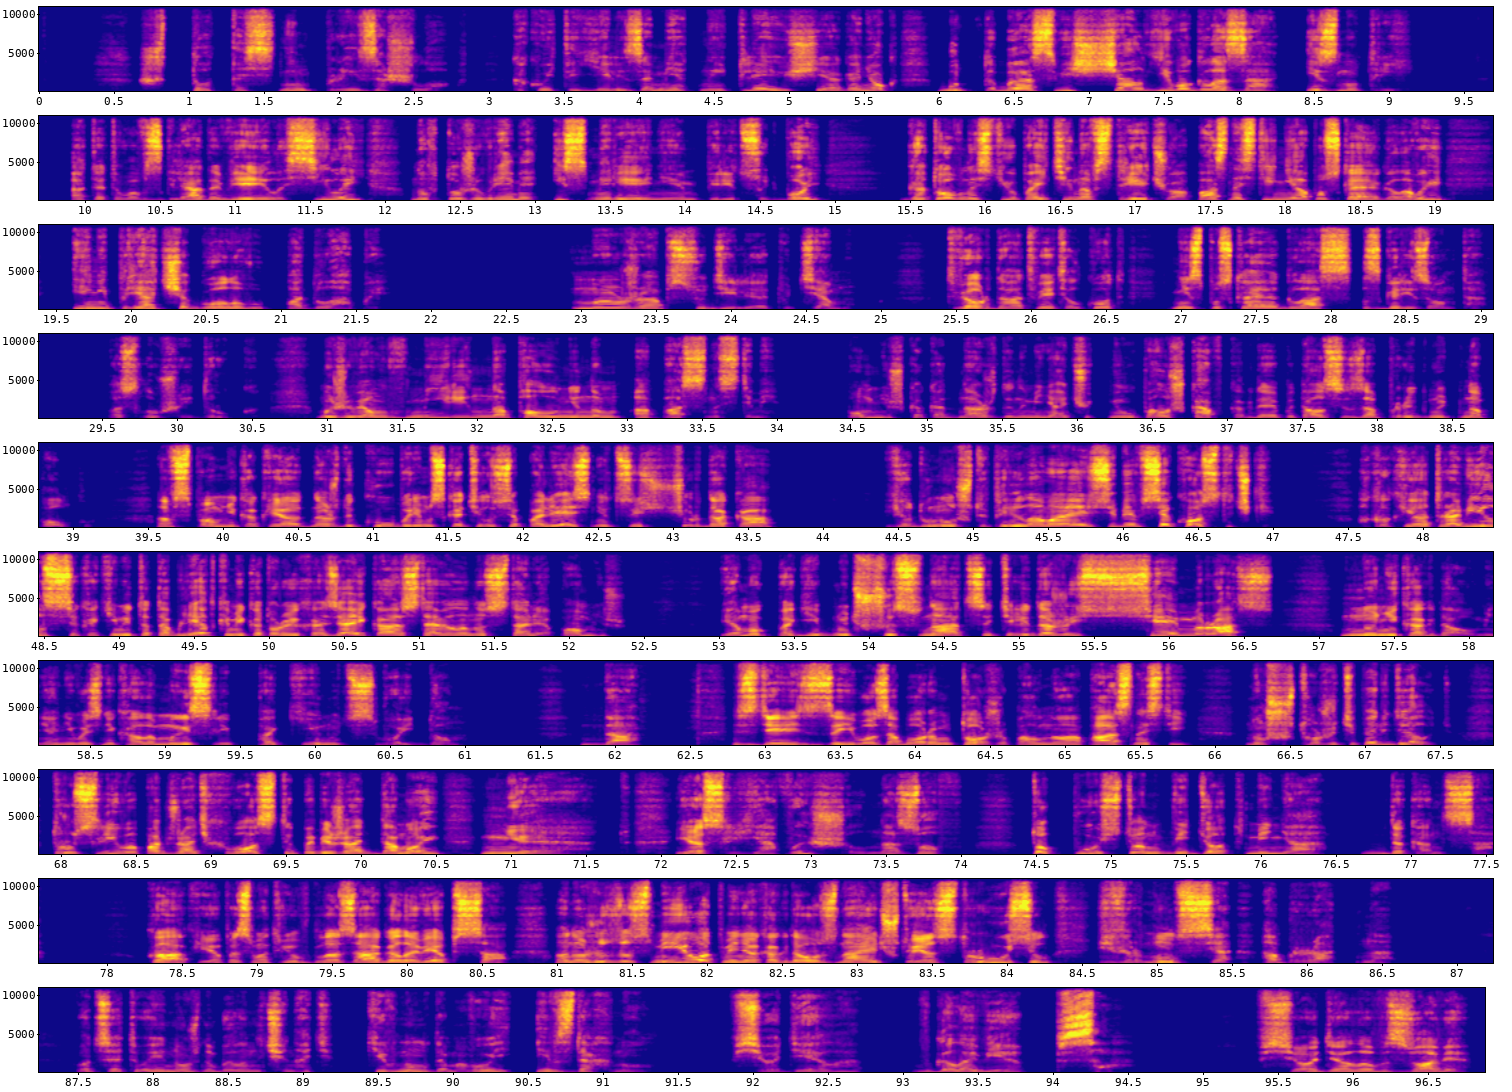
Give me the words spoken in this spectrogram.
Что-то с ним произошло, какой-то еле заметный тлеющий огонек будто бы освещал его глаза изнутри. От этого взгляда веяло силой, но в то же время и смирением перед судьбой, готовностью пойти навстречу опасности, не опуская головы и не пряча голову под лапы. «Мы уже обсудили эту тему», — твердо ответил кот, не спуская глаз с горизонта. «Послушай, друг, мы живем в мире, наполненном опасностями. Помнишь, как однажды на меня чуть не упал шкаф, когда я пытался запрыгнуть на полку? А вспомни, как я однажды кубарем скатился по лестнице с чердака. Я думал, что переломаю себе все косточки. А как я отравился какими-то таблетками, которые хозяйка оставила на столе, помнишь? Я мог погибнуть шестнадцать или даже семь раз, но никогда у меня не возникало мысли покинуть свой дом. Да, здесь за его забором тоже полно опасностей, но что же теперь делать? Трусливо поджать хвост и побежать домой? Нет, если я вышел на зов, то пусть он ведет меня до конца. Как я посмотрю в глаза голове пса? Оно же засмеет меня, когда узнает, что я струсил и вернулся обратно. Вот с этого и нужно было начинать. Кивнул домовой и вздохнул. Все дело в голове пса. Все дело в зове.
